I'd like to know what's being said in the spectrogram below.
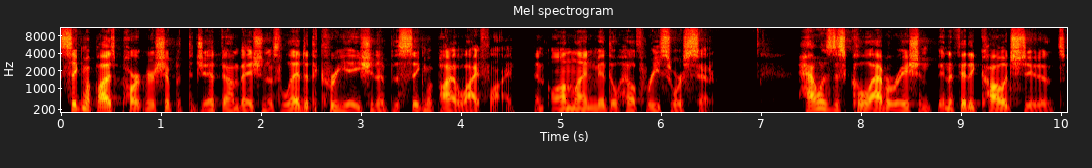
Sigma Pi's partnership with the JED Foundation has led to the creation of the Sigma Pi Lifeline, an online mental health resource center. How has this collaboration benefited college students,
